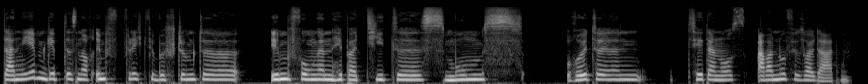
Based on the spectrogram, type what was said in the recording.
Daneben gibt es noch Impfpflicht für bestimmte Impfungen, Hepatitis, Mumps, Röteln, Tetanus, aber nur für Soldaten.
